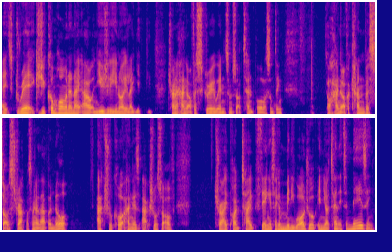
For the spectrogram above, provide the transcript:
And it's great because you come home on a night out and usually, you know, you're like you're trying to hang it off a screw in some sort of tent pole or something, or hang it off a canvas sort of strap or something like that. But no, actual coat hangers, actual sort of tripod type thing. It's like a mini wardrobe in your tent. It's amazing.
